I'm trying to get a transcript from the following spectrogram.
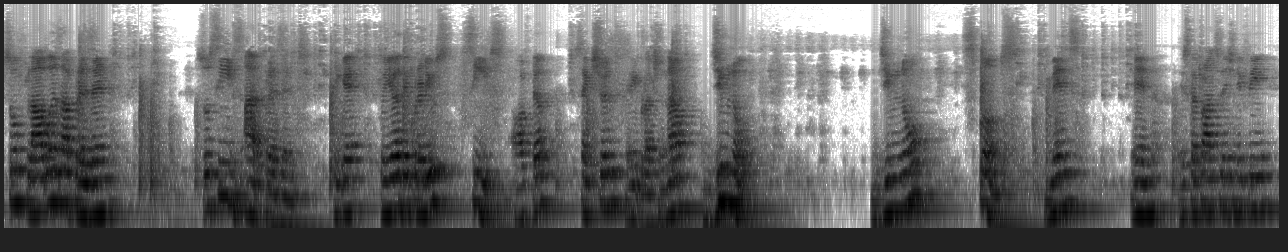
so flowers are present so seeds are present okay? So here they produce seeds after sexual reproduction. Now gymno. Gymnosperms means in iska translation if we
